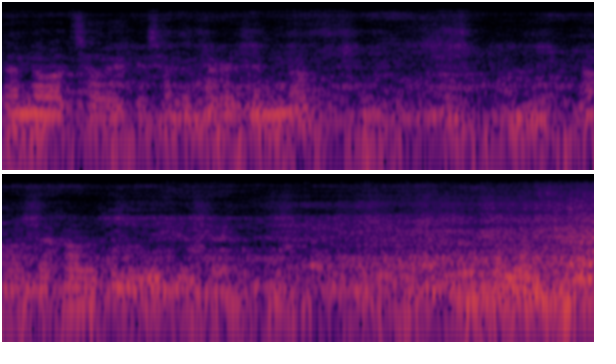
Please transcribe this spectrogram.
ধন্যবাদ সবাইকে সাথে থাকার জন্য। আবার দেখা হবে কোনো ভিডিওতে। আল্লাহ।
